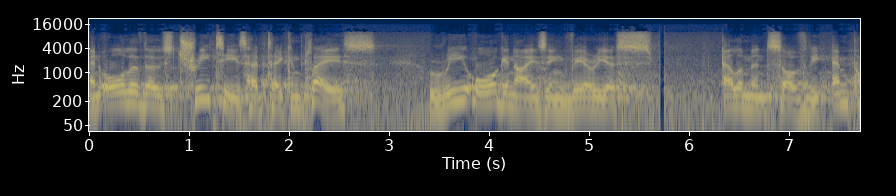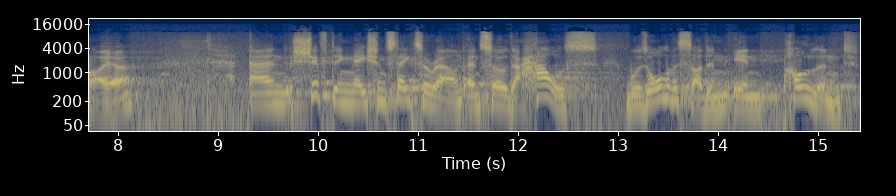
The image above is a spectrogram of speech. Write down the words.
and all of those treaties had taken place, reorganizing various elements of the empire and shifting nation states around. And so the house was all of a sudden in Poland.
